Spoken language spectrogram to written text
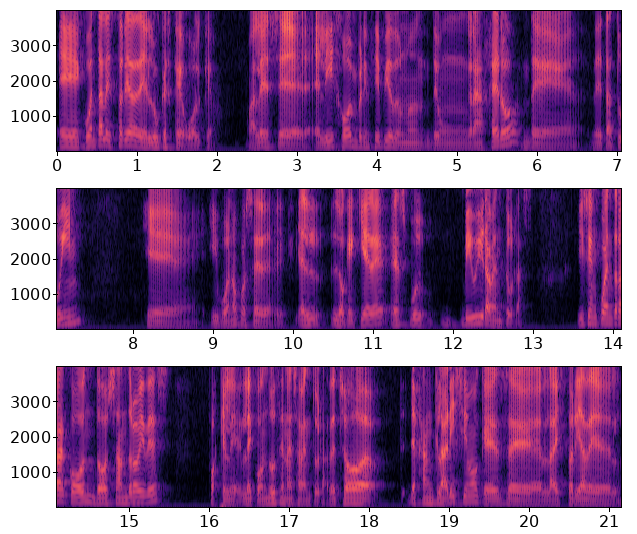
eh, cuenta la historia de Luke Skywalker, ¿vale? Es eh, el hijo en principio de un, de un granjero de, de Tatooine. Y bueno, pues él lo que quiere es vivir aventuras. Y se encuentra con dos androides pues, que le conducen a esa aventura. De hecho, dejan clarísimo que es eh, la historia del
